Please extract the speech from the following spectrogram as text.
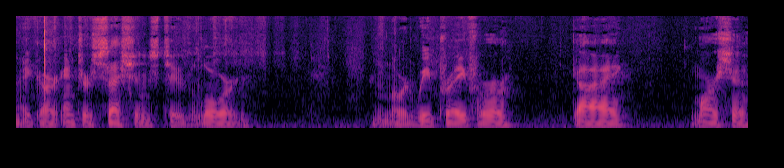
make our intercessions to the Lord. And Lord, we pray for Guy, Marcia,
